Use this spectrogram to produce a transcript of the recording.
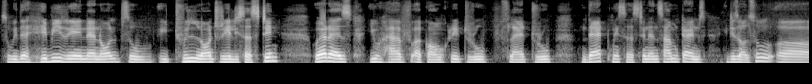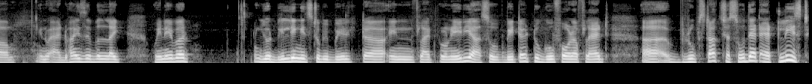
So, with the heavy rain and all so it will not really sustain whereas you have a concrete roof flood roof that may sustain and sometimes it is also uh, you know advisable like whenever your building is to be built uh, in flat prone area. So, better to go for a flat uh, roof structure so that at least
